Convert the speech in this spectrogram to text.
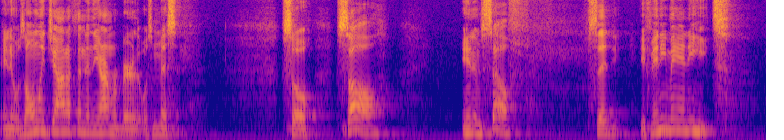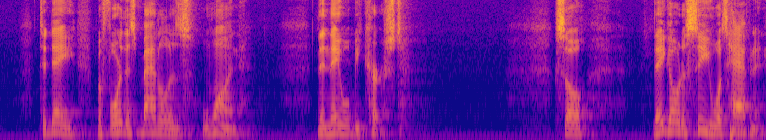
and it was only Jonathan and the armor bearer that was missing. So Saul, in himself, said, "If any man eats today before this battle is won, then they will be cursed." So they go to see what's happening.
